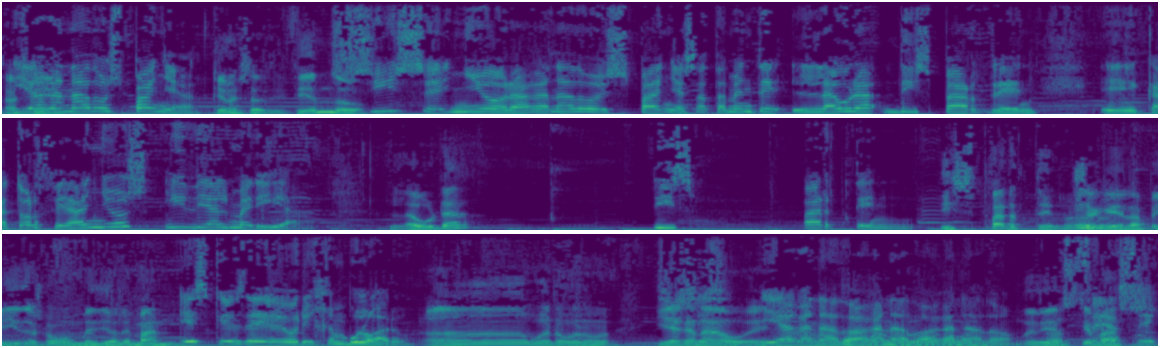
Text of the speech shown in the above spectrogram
¿Ah, y sí? ha ganado España. ¿Qué me estás diciendo? Sí, señor, ha ganado España. Exactamente, Laura Disparden, eh, 14 años y de Almería. Laura. Disparten. Disparten, o sea que el apellido es como medio alemán. Es que es de origen búlgaro. Ah, bueno, bueno, bueno. Y ha Sí, ganado, sí, ¿eh? Y ha ganado, ha ganado, ha ganado. Muy bien, O ¿qué más? sí.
